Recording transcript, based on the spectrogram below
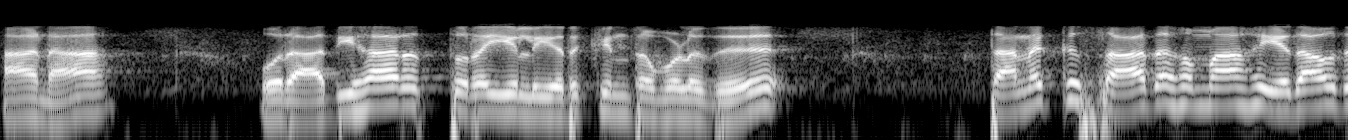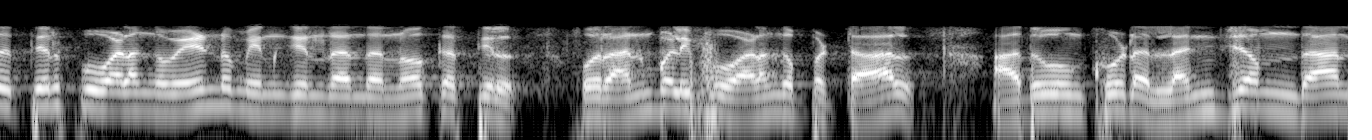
ஆனால் ஒரு அதிகாரத்துறையில் இருக்கின்ற பொழுது தனக்கு சாதகமாக ஏதாவது தீர்ப்பு வழங்க வேண்டும் என்கின்ற அந்த நோக்கத்தில் ஒரு அன்பளிப்பு வழங்கப்பட்டால் அதுவும் கூட லஞ்சம் தான்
